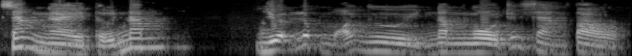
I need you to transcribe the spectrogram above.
Sang ngày thứ năm, giữa lúc mọi người nằm ngồi trên sàn tàu,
